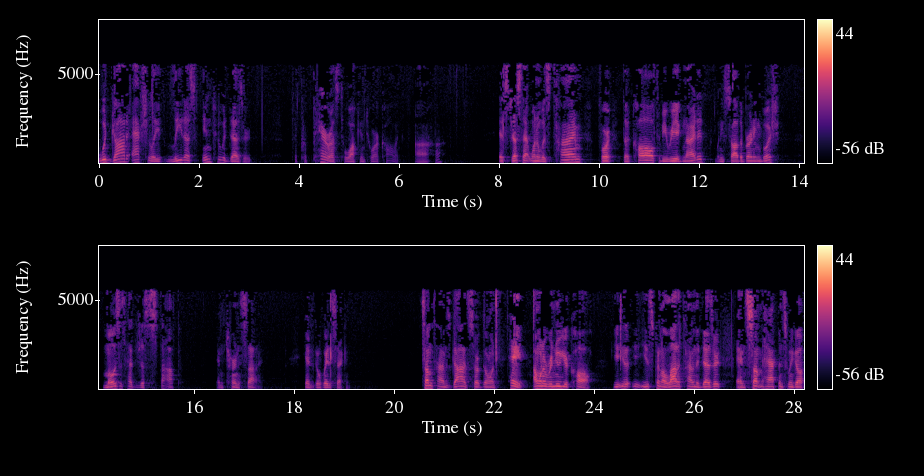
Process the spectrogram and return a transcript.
Would God actually lead us into a desert to prepare us to walk into our calling? Uh huh. It's just that when it was time for the call to be reignited, when he saw the burning bush, Moses had to just stop and turn aside. He had to go, wait a second. Sometimes God start going, hey, I want to renew your call. You, you, you spend a lot of time in the desert and something happens and we go,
